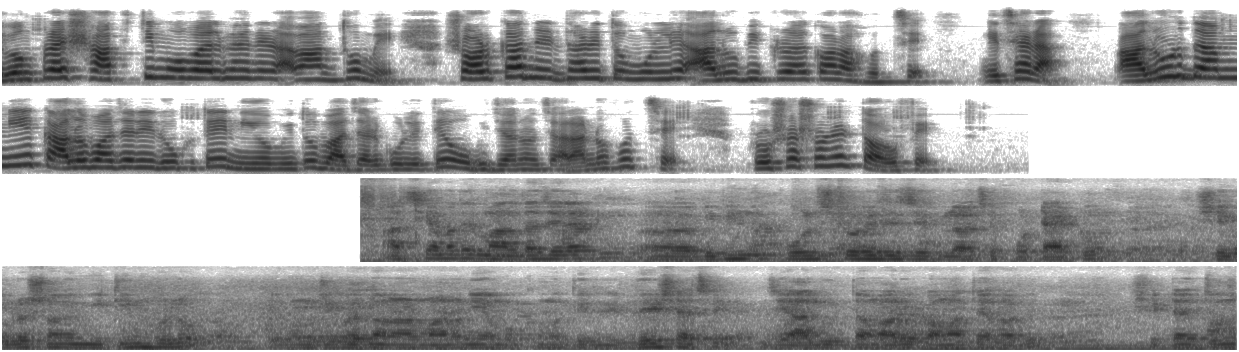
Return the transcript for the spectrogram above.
এবং প্রায় সাতটি মোবাইল ভ্যানের মাধ্যমে সরকার নির্ধারিত মূল্যে আলু বিক্রয় করা হচ্ছে। এছাড়া আলুর দাম নিয়ে কালোবাজারি রুখতে নিয়মিত বাজারগুলিতে অভিযানও চালানো হচ্ছে প্রশাসনের তরফে। আজকে আমাদের মালদা জেলার বিভিন্ন কোল্ড স্টোরেজে যেগুলো আছে পট্যাটো সেগুলোর সঙ্গে মিটিং হলো এবং যেভাবে আমার মাননীয় মুখ্যমন্ত্রীর নির্দেশ আছে যে আলুর দাম আরও কমাতে হবে, সেটার জন্য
